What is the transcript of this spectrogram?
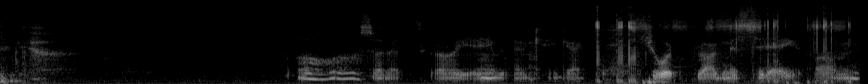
Oh, oh, sorry about this. Oh, yeah, anyway, okay, guys. Short vlogmas today. Um,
